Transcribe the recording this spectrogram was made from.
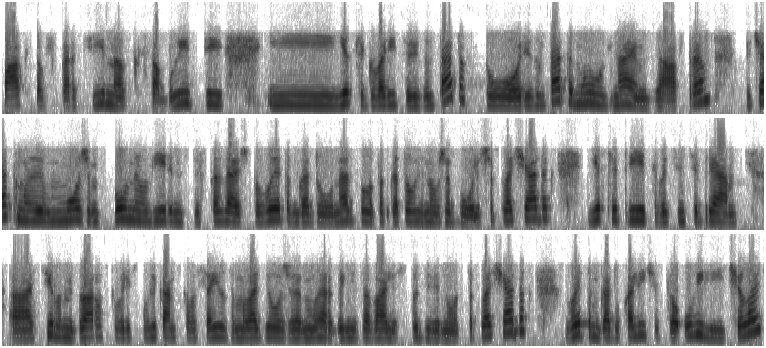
фактов, картинок, событий. И если говорить о результатах, то результаты мы узнаем завтра. Сейчас мы можем с полной уверенностью сказать, что в этом году у нас было подготовлено уже больше площадок. Если 3 сентября э, силами Белорусского республиканского союза молодежи мы организовали 190 площадок, в этом году количество увеличилось,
